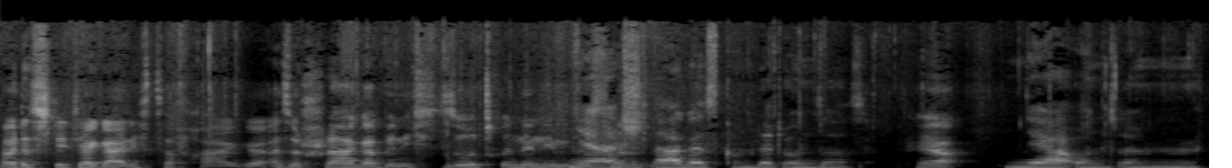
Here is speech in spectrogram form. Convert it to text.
Aber das steht ja gar nicht zur Frage. Also Schlager bin ich so drin in dem ja, Business. Schlager ist komplett unseres. Ja. Ja, und ähm,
